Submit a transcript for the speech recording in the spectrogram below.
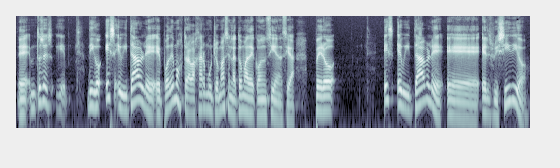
entonces, digo, es evitable, podemos trabajar mucho más en la toma de conciencia, pero ¿Es evitable eh, el suicidio?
